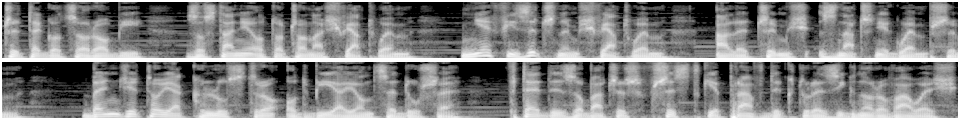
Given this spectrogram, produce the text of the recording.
czy tego, co robi, zostanie otoczona światłem. Nie fizycznym światłem, ale czymś znacznie głębszym. Będzie to jak lustro odbijające duszę. Wtedy zobaczysz wszystkie prawdy, które zignorowałeś,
